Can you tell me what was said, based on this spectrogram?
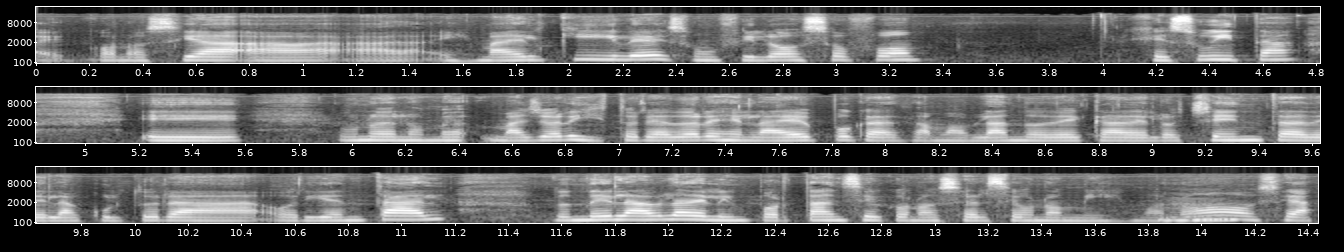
eh, conocí a, a Ismael Quiles, un filósofo jesuita, eh, uno de los mayores historiadores en la época, estamos hablando de década del 80, de la cultura oriental, donde él habla de la importancia de conocerse a uno mismo, ¿no? O sea,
